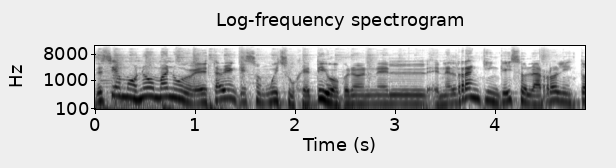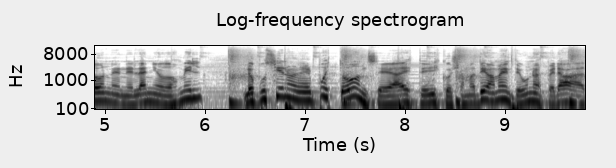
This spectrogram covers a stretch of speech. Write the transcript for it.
Decíamos, no, Manu, está bien que eso es muy subjetivo, pero en el, en el ranking que hizo la Rolling Stone en el año 2000, lo pusieron en el puesto 11 a este disco, llamativamente. Uno esperaba,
